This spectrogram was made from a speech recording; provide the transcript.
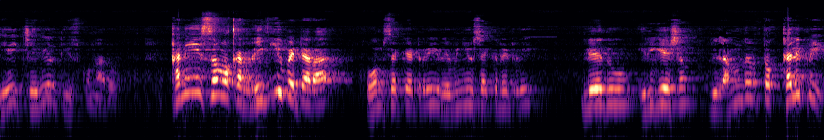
ఏ చర్యలు తీసుకున్నారు? కనీసం ఒక రివ్యూ పెట్టారా? హోమ్ సెక్రటరీ రెవెన్యూ సెక్రటరీ లేదు ఇరిగేషన్ వీళ్ళందరితో కలిపి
